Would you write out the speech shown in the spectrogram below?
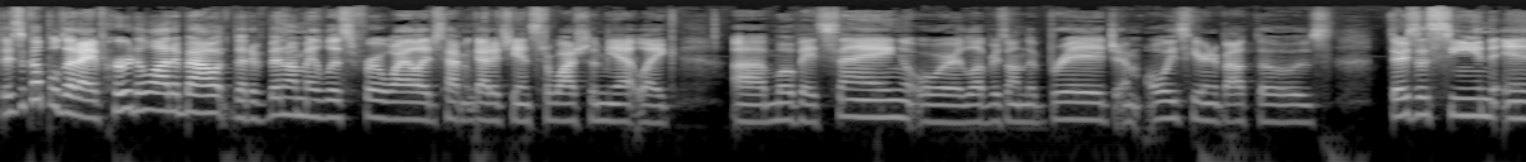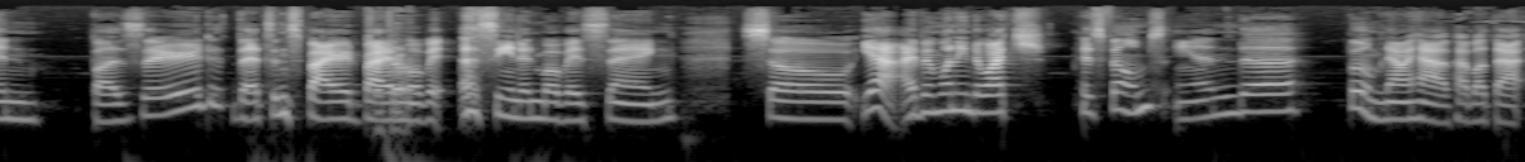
there's a couple that I've heard a lot about that have been on my list for a while. I just haven't got a chance to watch them yet, like uh, Mauvais Sang or Lovers on the Bridge. I'm always hearing about those. There's a scene in Buzzard that's inspired by a, Okay. A scene in Mauvais Sang. So yeah, I've been wanting to watch his films and uh, boom, now I have. How about that?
